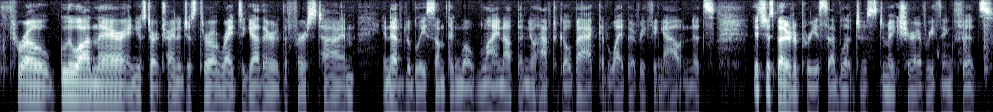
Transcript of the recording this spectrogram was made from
throw glue on there and you start trying to just throw it right together the first time, inevitably something won't line up and you'll have to go back and wipe everything out. And it's it's just better to pre-assemble it just to make sure everything fits.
